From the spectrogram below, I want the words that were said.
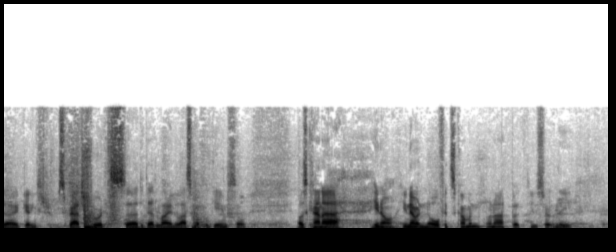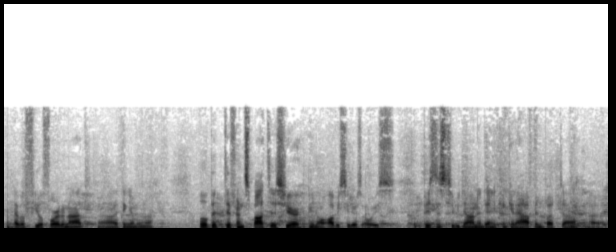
uh, getting scratched towards uh, the deadline the last couple of games, so I was kind of you know you never know if it's coming or not, but you certainly have a feel for it or not. Uh, I think I'm in a little bit different spot this year. You know, obviously there's always business to be done and anything can happen. But uh, uh,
